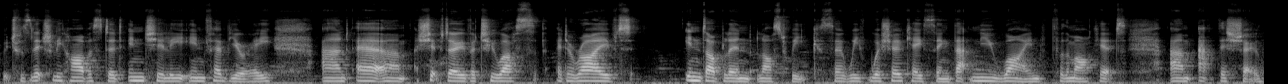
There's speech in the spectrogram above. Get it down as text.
which was literally harvested in Chile in February and um, shipped over to us. It arrived in Dublin last week. So we are showcasing that new wine for the market um, at this show.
